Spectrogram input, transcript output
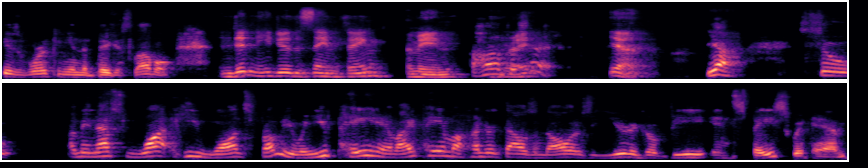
is working in the biggest level?" And didn't he do the same thing? I mean, 100%. right? Yeah. Yeah. So I mean, that's what he wants from you. When you pay him, I pay him $100,000 a year to go be in space with him.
